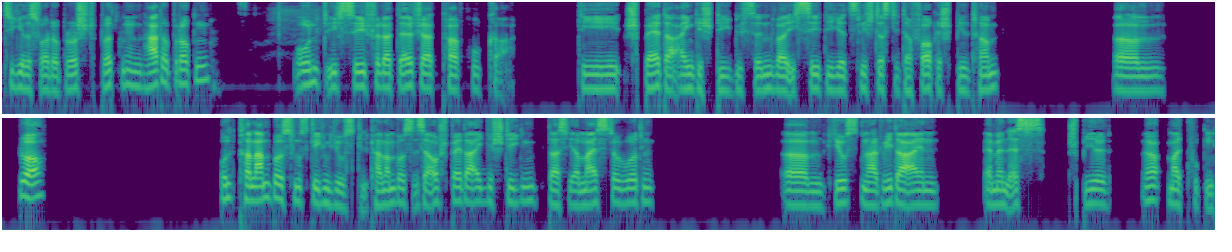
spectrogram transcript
Tigres vor der Brust, ein harter Brocken. Und ich sehe Philadelphia Taruka, die später eingestiegen sind, weil ich sehe die jetzt nicht, dass die davor gespielt haben. Ähm, ja. Und Columbus muss gegen Houston. Columbus ist ja auch später eingestiegen, da sie ja Meister wurden. Ähm, Houston hat wieder ein MLS-Spiel. Ja, mal gucken.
